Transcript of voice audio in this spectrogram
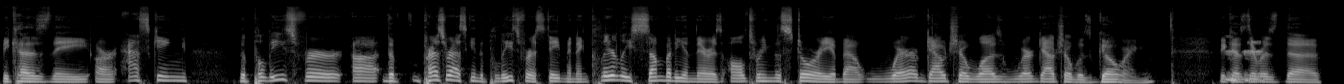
because they are asking the police for uh, the press are asking the police for a statement, and clearly somebody in there is altering the story about where Gaucho was, where Gaucho was going, because there Mhm. was the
